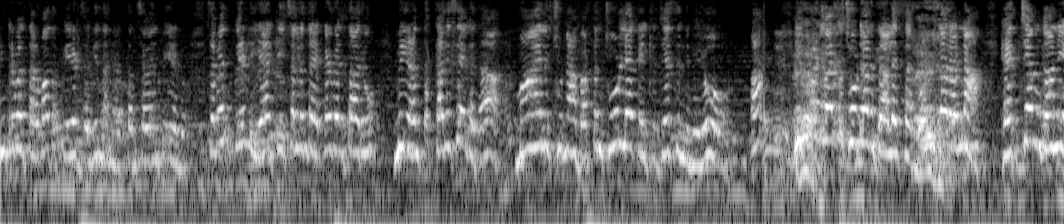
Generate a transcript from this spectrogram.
ఇంటర్వెల్ తర్వాత పీరియడ్ జరిగిందని అర్థం. సెవెన్ పీరియడ్ సెవెంత్ పీరియడ్ ఏ టీచర్లు అంతా ఎక్కడ వెళ్తారు? మీరంతా కలిసే కదా? మా ఆయన చూ నా భర్తను చూడలేక ఇట్లా చేసింది మీరు? ఇప్పటి వరకు చూడడానికి రాలేదు సార్. ఒక్కరన్నా హెచ్ఎం కానీ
